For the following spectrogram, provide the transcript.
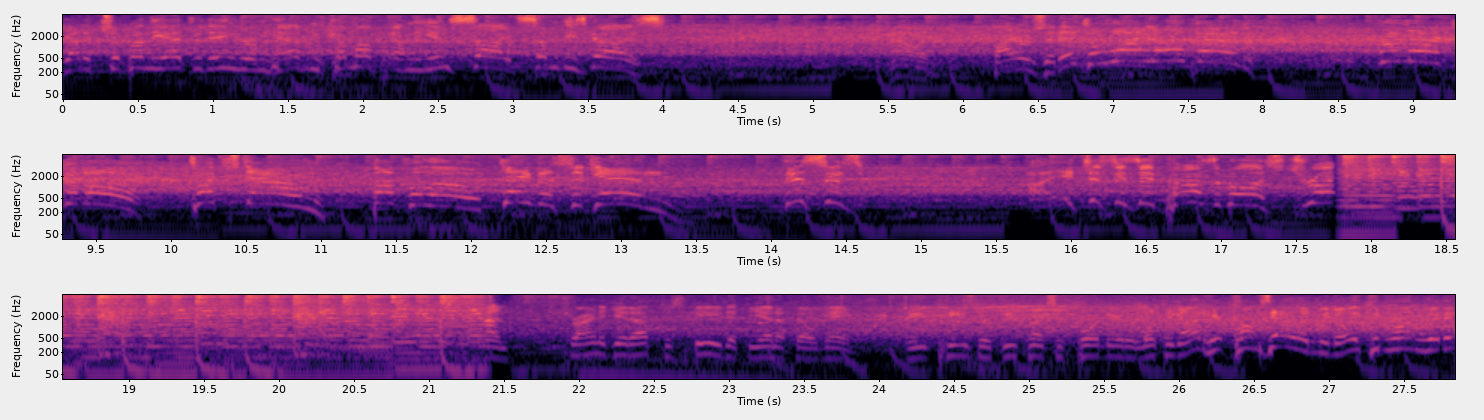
You got to chip on the edge with Ingram and have him come up on the inside. Some of these guys. Allen fires it into wide open. Remarkable touchdown, Buffalo. Davis again. This is. Uh, it just is impossible. A strut. And trying to get up to speed at the NFL game. DP's their defensive coordinator looking on. Here comes Allen. We know he can run with it.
